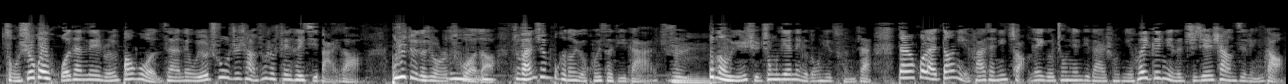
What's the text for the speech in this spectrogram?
总是会活在那种，包括我在内，我觉得初入职场就是非黑即白的，不是对的就是错的，就完全不可能有灰色地带，就是不能允许中间那个东西存在。但是后来，当你发现你找那个中间地带的时候，你会跟你的直接上级领导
